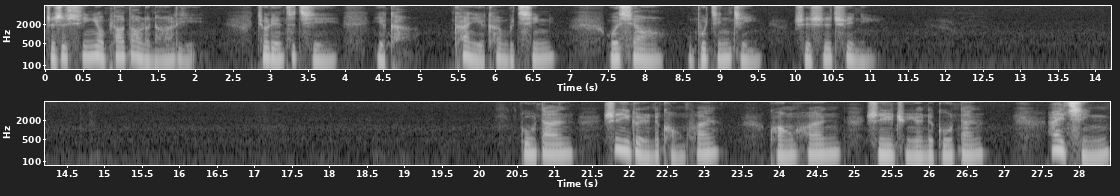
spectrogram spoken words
只是心又飘到了哪里？就连自己也看，看也看不清。我想，我不仅仅是失去你。孤单是一个人的狂欢，狂欢是一群人的孤单。爱情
